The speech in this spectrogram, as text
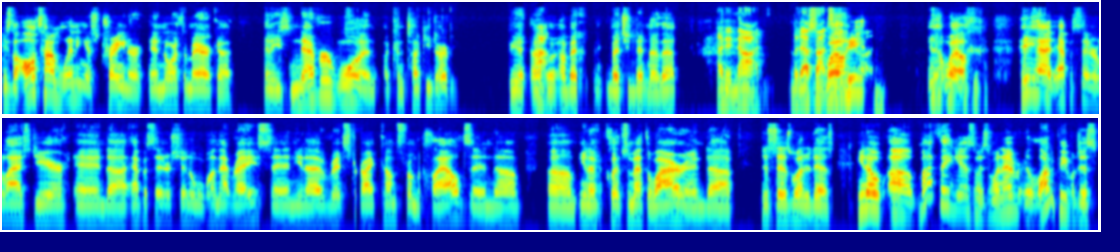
he's the all time winningest trainer in North America, and he's never won a Kentucky Derby. Yeah, I, I, bet bet you didn't know that. I did not, but that's not well. He well, he had Epicenter last year, and uh, Epicenter shouldn't have won that race. And you know, Rich Strike comes from the clouds, and um, um, you know, clips him at the wire, and uh, just is what it is. You know, uh, my thing is was whenever a lot of people just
